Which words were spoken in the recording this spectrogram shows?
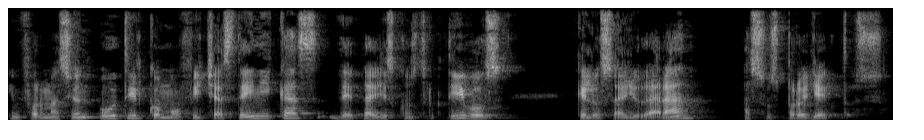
información útil como fichas técnicas, detalles constructivos, que los ayudarán a sus proyectos.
